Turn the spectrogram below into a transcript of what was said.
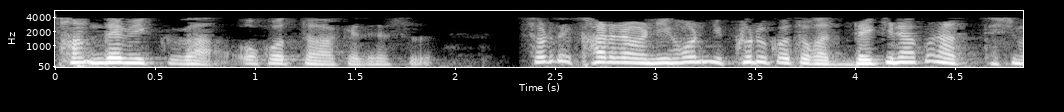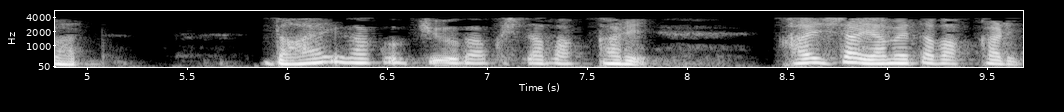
パンデミックが起こったわけです。それで彼らは日本に来ることができなくなってしまった。大学休学したばっかり、会社辞めたばっかり、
